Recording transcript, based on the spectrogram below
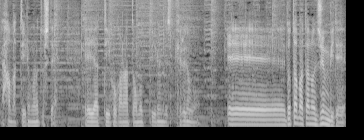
ーハマっているものとして、えやっていこうかなと思っているんですけれども、えー、ドタバタの準備で、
